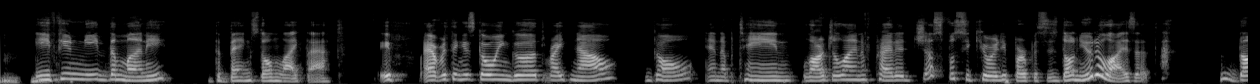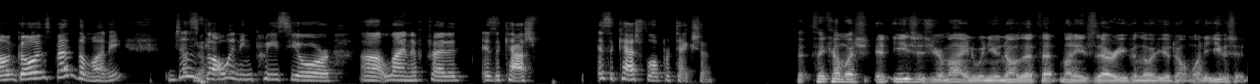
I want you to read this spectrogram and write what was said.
Mm-hmm. If you need the money, the banks don't like that. If everything is going good right now, go and obtain larger line of credit just for security purposes. Don't utilize it. Don't go and spend the money. Just no. go and increase your uh, line of credit as a cash as a cash flow protection. Think how much it eases your mind when you know that that money's there even though you don't want to use it.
